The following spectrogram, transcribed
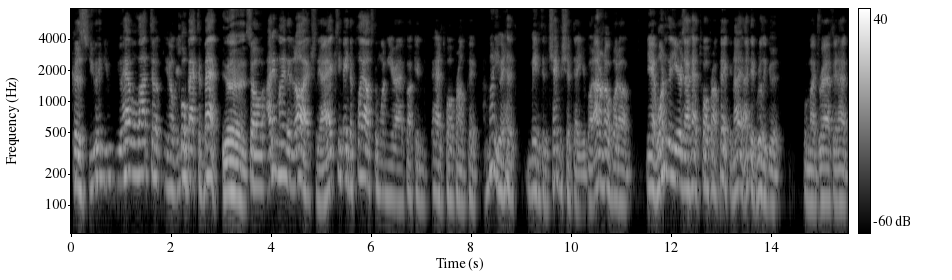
because you you you have a lot to you know you go back to back. Yeah. So I didn't mind it at all. Actually, I actually made the playoffs the one year. I fucking had a twelve round pick. I might even have made it to the championship that year, but I don't know. But um, yeah, one of the years I had twelve round pick, and I, I did really good with my draft, and I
